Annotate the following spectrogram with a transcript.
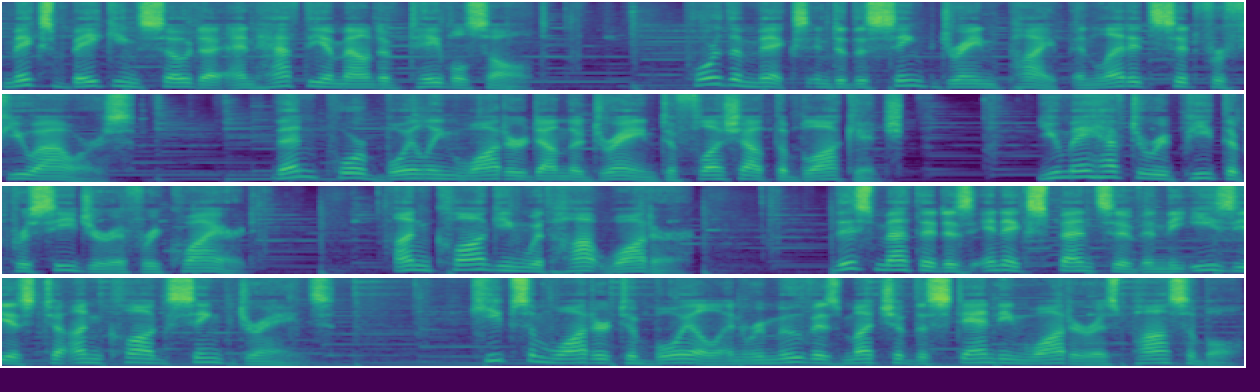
Mix baking soda and half the amount of table salt. Pour the mix into the sink drain pipe and let it sit for a few hours. Then pour boiling water down the drain to flush out the blockage. You may have to repeat the procedure if required. Unclogging with hot water. This method is inexpensive and the easiest to unclog sink drains. Keep some water to boil and remove as much of the standing water as possible.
